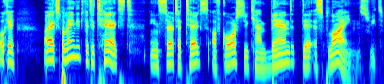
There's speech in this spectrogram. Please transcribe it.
okay I explained it with the text. Insert a text. Of course you can bend the splines with.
